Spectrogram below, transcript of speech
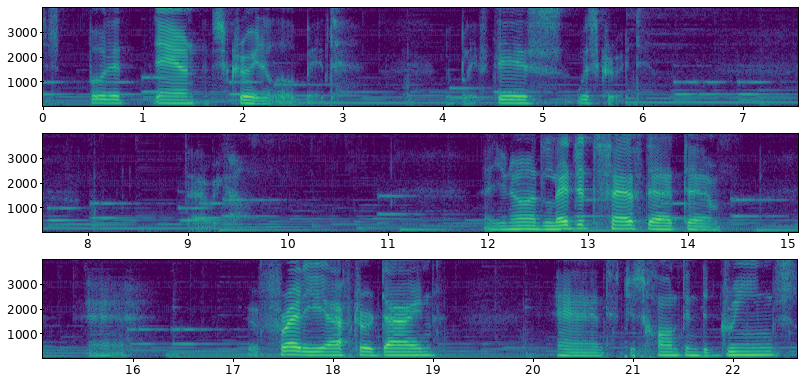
just put it down, screw it a little bit. Place this, we screw it. There we go. And you know, the legend says that um, uh, Freddy, after dying and just haunting the dreams,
